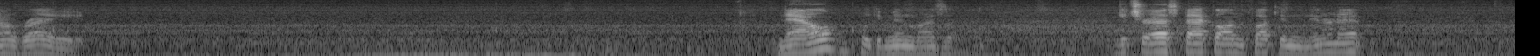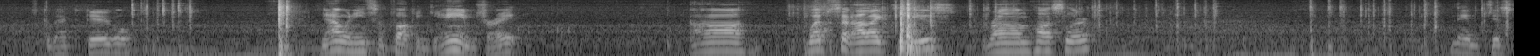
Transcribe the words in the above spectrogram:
Alright. Now, we can minimize it. Get your ass back on the fucking internet. Let's go back to Google. Now we need some fucking games, right? Uh, website I like to use, ROM Hustler. They've just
